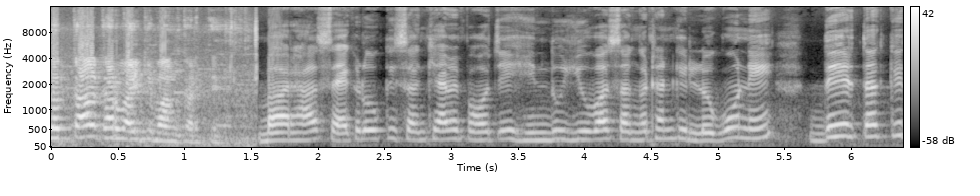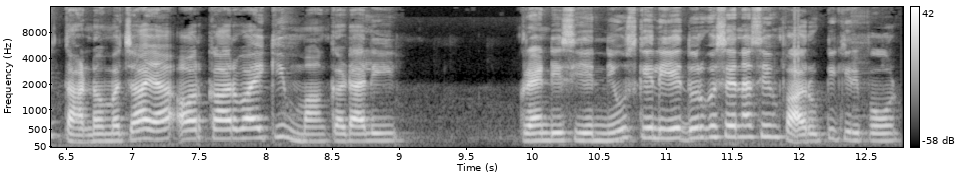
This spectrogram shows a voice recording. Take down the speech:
तत्काल कार्रवाई की मांग करते हैं। बहरहाल, सैकड़ों की संख्या में पहुँचे हिंदू युवा संगठन के लोगों ने देर तक के तांडव मचाया और कार्रवाई की मांग कर डाली। ग्रैंड एशियन न्यूज़ के लिए दुर्ग से नसीम फारूकी की रिपोर्ट।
